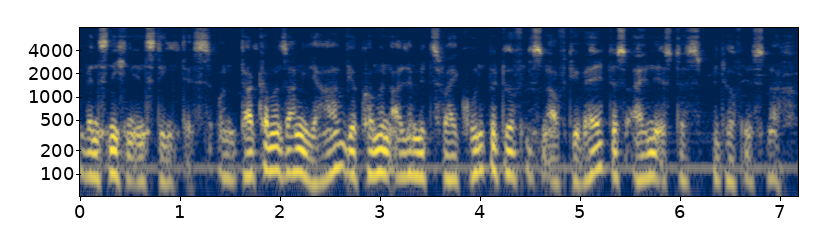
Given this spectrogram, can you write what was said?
wenn es nicht ein Instinkt ist. Und da kann man sagen, ja, wir kommen alle mit zwei Grundbedürfnissen auf die Welt. Das eine ist das Bedürfnis nach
